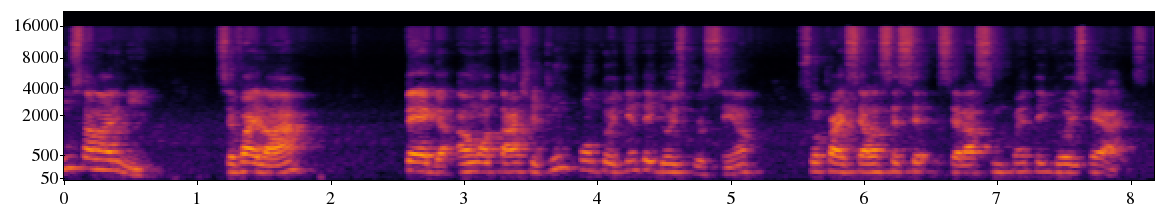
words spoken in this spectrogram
Um salário mínimo. Você vai lá, pega a uma taxa de 1,82%, sua parcela será 52 reais,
